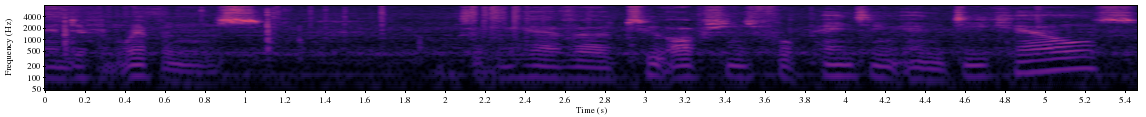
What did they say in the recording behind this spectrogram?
and different weapons. Looks like we have uh, two options for painting and decals.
